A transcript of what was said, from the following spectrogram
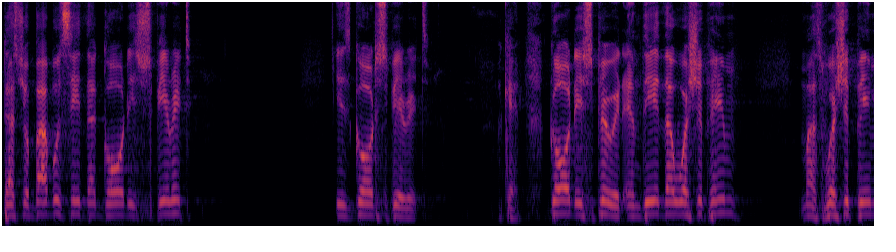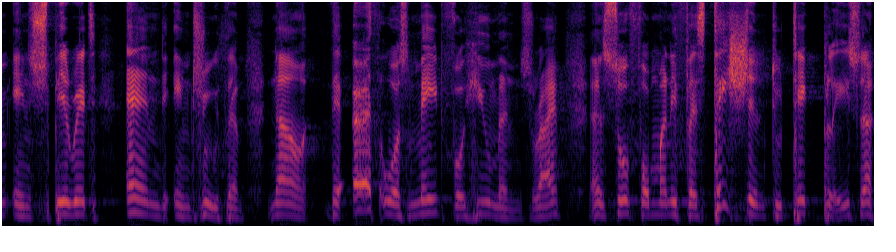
Does your Bible say that God is spirit? Is God spirit? Okay. God is spirit, and they that worship him must worship him in spirit and in truth. Now, the earth was made for humans, right? And so, for manifestation to take place, uh,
